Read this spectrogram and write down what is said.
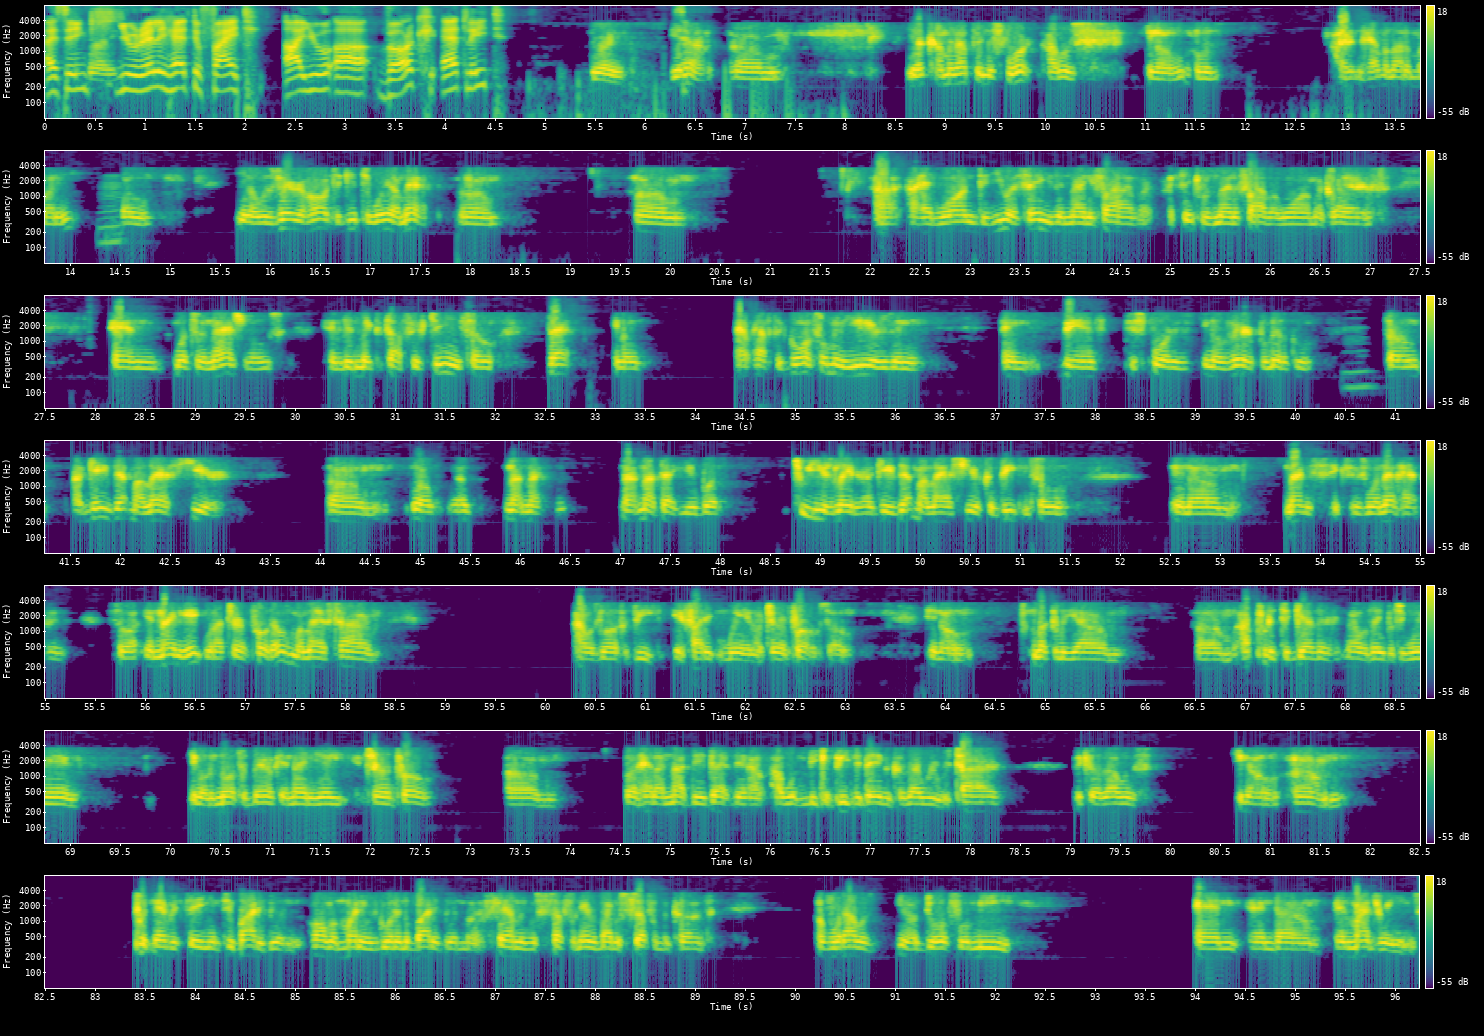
I think you really had to fight. Are you a work athlete? Right. Yeah. Um, yeah, coming up in the sport, I was, you know, I was I didn't have a lot of money, mm. so you know it was very hard to get to where I'm at. Um, um, I, I had won the USA's in '95. I think it was '95. I won my class and went to the nationals and didn't make the top 15. So that you know, after going so many years and and being the sport is you know very political. Mm. So I gave that my last year. Um, well, uh, not not not not that year, but two years later, I gave that my last year of competing. So in um, '96 is when that happened. So in '98, when I turned pro, that was my last time I was going to compete if I didn't win or turn pro. So, you know, luckily, um, um, I put it together and I was able to win you know, the North America in 98 and turned pro. Um, but had I not did that, then I, I wouldn't be competing today because I would have retired because I was, you know, um, putting everything into bodybuilding. All my money was going into bodybuilding. My family was suffering. Everybody was suffering because of what I was, you know, doing for me and and um and my dreams.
